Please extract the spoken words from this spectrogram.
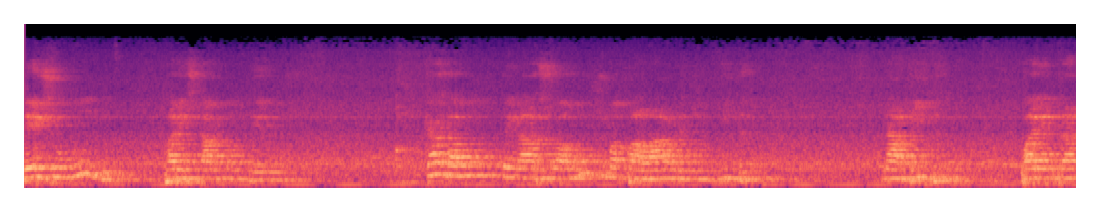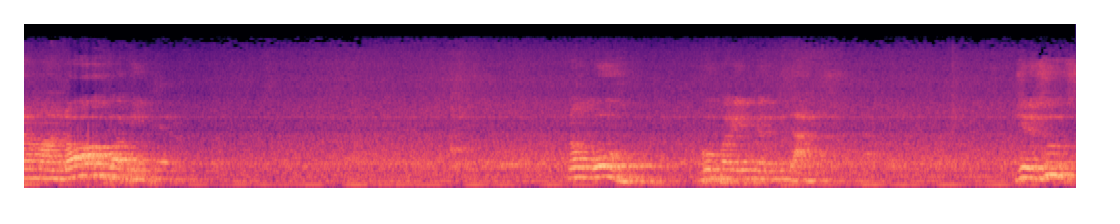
Deixa o mundo para estar com Deus. Cada um tem a sua última palavra de vida na vida para entrar numa nova vida. Não morro, vou para a eternidade. Jesus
